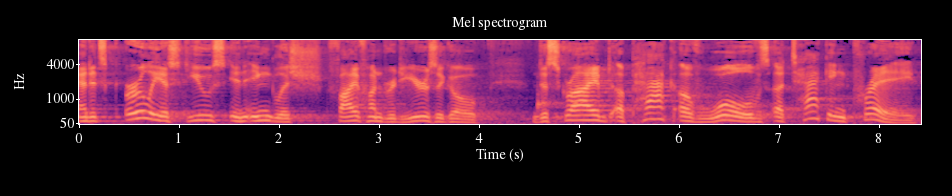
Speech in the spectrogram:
And its earliest use in English 500 years ago described a pack of wolves attacking prey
